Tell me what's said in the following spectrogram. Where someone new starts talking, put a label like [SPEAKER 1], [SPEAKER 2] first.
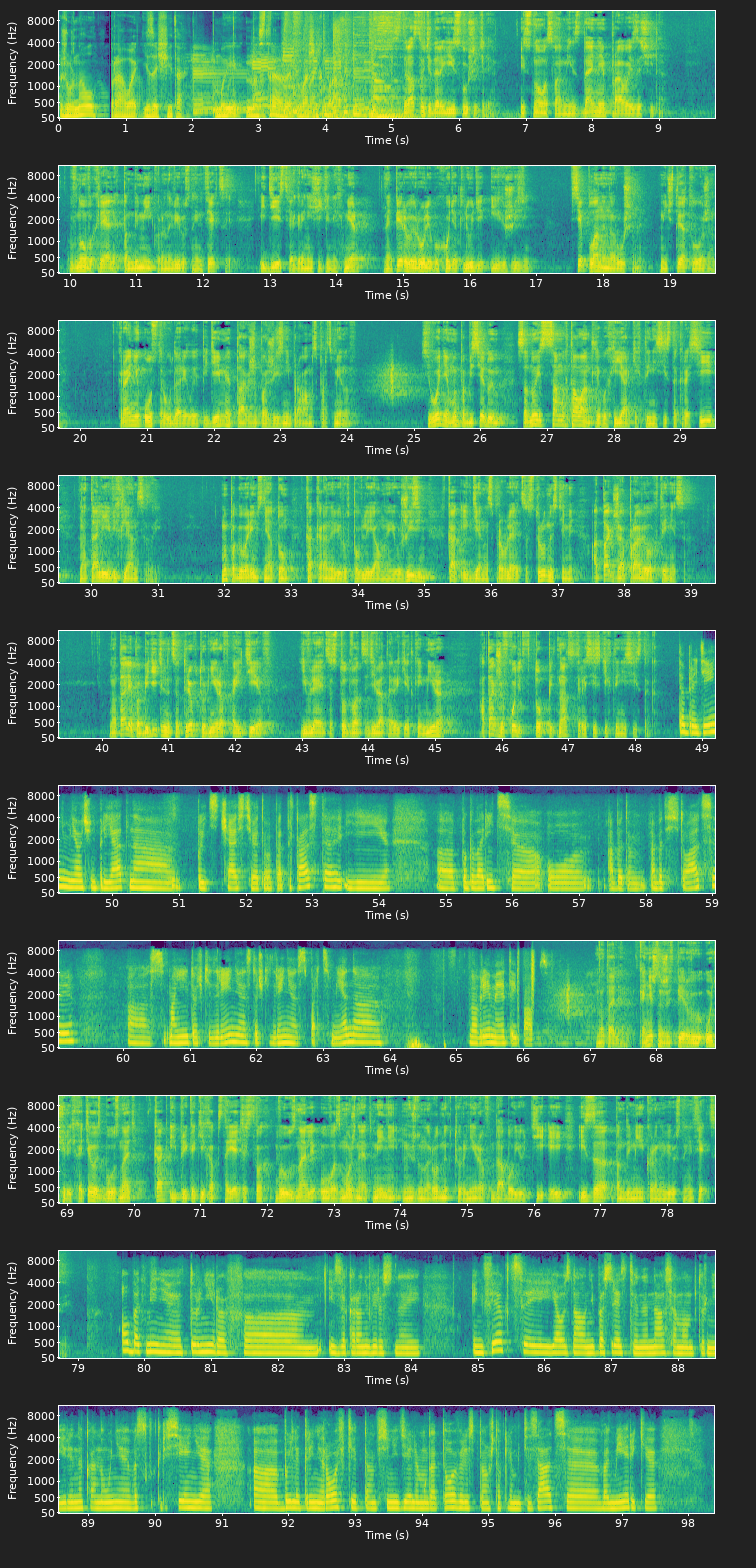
[SPEAKER 1] Журнал «Право и защита». Мы на страже ваших прав.
[SPEAKER 2] Здравствуйте, дорогие слушатели! И снова с вами издание «Право и защита». В новых реалиях пандемии коронавирусной инфекции и действия ограничительных мер на первые роли выходят люди и их жизнь. Все планы нарушены, мечты отложены. Крайне остро ударила эпидемия также по жизни и правам спортсменов – Сегодня мы побеседуем с одной из самых талантливых и ярких теннисисток России Натальей Вихлянцевой. Мы поговорим с ней о том, как коронавирус повлиял на ее жизнь, как и где она справляется с трудностями, а также о правилах тенниса. Наталья – победительница трех турниров ITF, является 129-й ракеткой мира, а также входит в топ-15 российских теннисисток.
[SPEAKER 3] Добрый день, мне очень приятно быть частью этого подкаста и поговорить э, о, об, этом, об этой ситуации э, с моей точки зрения, с точки зрения спортсмена во время этой паузы.
[SPEAKER 2] Наталья, конечно же, в первую очередь хотелось бы узнать, как и при каких обстоятельствах вы узнали о возможной отмене международных турниров WTA из-за пандемии коронавирусной инфекции?
[SPEAKER 3] Об отмене турниров э, из-за коронавирусной инфекции инфекции я узнала непосредственно на самом турнире накануне, в воскресенье. А, были тренировки, там всю неделю мы готовились, потому что акклиматизация в Америке.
